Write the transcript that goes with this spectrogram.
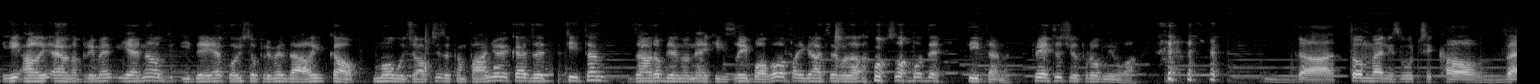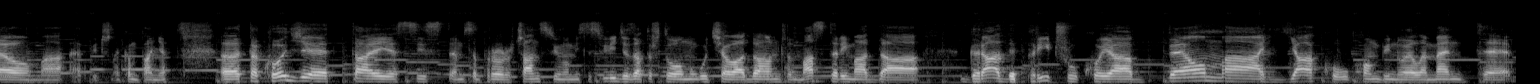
I, ali, evo, na primjer, jedna od ideja koju su, na primjer, dali kao moguće opcije za kampanju je kada je Titan zarobljeno nekih zlih bogova, pa igrač treba da oslobode Titana, kretući od prvog nivoa. da to meni zvuči kao veoma epična kampanja. E, takođe, taj sistem sa proročanstvima mi se sviđa zato što omogućava Dungeon Masterima da grade priču koja veoma jako ukombinuje elemente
